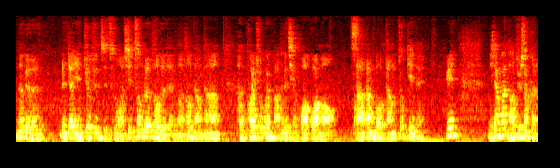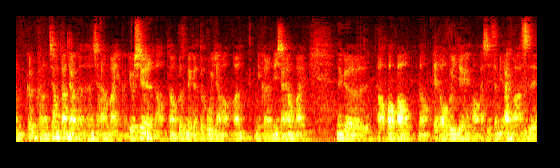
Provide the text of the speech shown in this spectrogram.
那个人家研究就指出哦，其实中乐透的人哦，通常他很快就会把那个钱花光哦。啥当狗当足紧的，因为你像看到，就像可能可可能像大家可能很想要买，有些人哦，当然不是每个人都不一样哦，啊，你可能你想要买那个好包包，然后 LV 的哈，还是什么爱马仕的，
